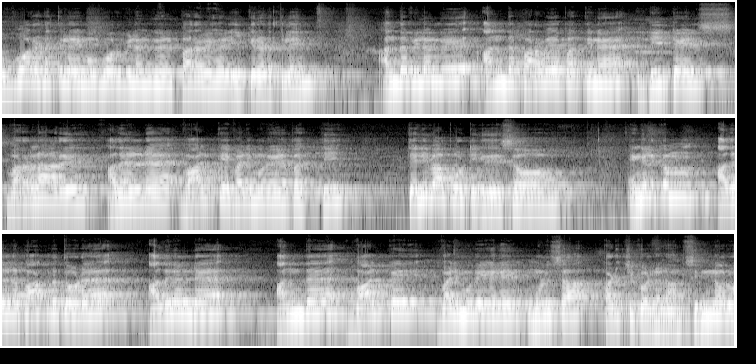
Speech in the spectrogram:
ஒவ்வொரு இடத்துலையும் ஒவ்வொரு விலங்குகள் பறவைகள் ஈக்கிற இடத்துலையும். அந்த விலங்கு அந்த பறவையை பற்றின டீட்டெயில்ஸ் வரலாறு அதோட வாழ்க்கை வழிமுறைகளை பற்றி தெளிவாக போட்டிக்குது. ஸோ எங்களுக்கும் அதில் பார்க்குறதோட அதுகளோட அந்த வாழ்க்கை வழிமுறைகளை முழுசாக படித்து கொள்ளலாம் சின்ன ஒரு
